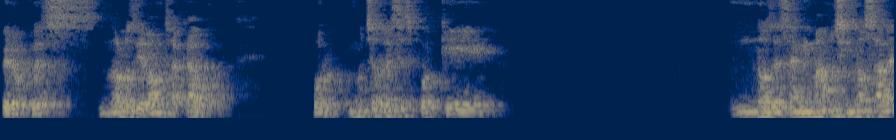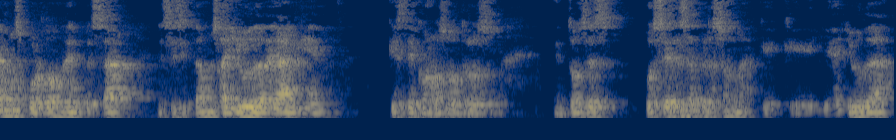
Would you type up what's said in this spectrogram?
pero pues no los llevamos a cabo. Por, muchas veces porque nos desanimamos y no sabemos por dónde empezar, necesitamos ayuda de alguien que esté con nosotros. Entonces, pues ser esa persona que, que le ayuda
